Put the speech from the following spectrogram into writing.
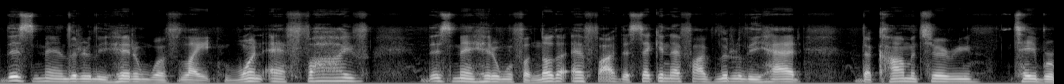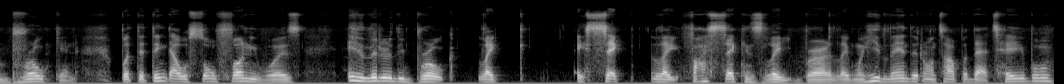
This man literally hit him with like one F5. This man hit him with another F5. The second F5 literally had the commentary table broken. But the thing that was so funny was it literally broke like a sec like five seconds late, bro. Like when he landed on top of that table,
